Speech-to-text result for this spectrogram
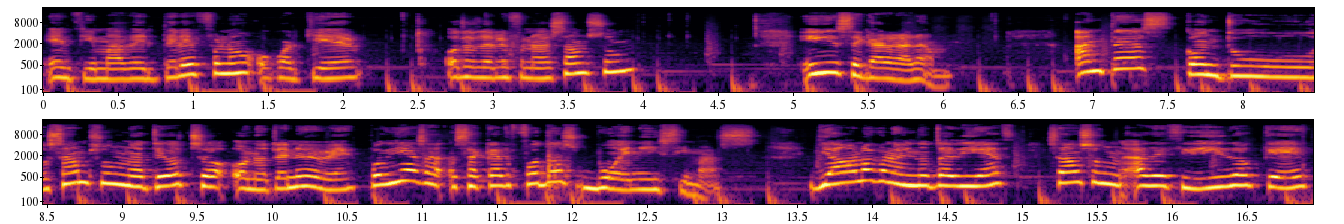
encima del teléfono o cualquier otro teléfono de Samsung y se cargarán. Antes, con tu Samsung Note 8 o Note 9, podías sacar fotos buenísimas. Y ahora con el Note 10, Samsung ha decidido que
